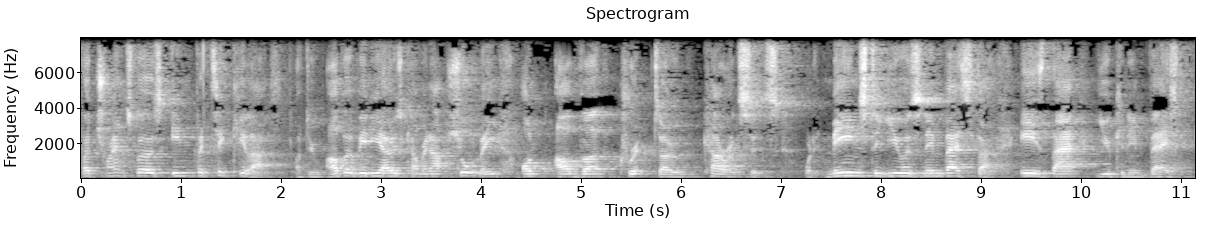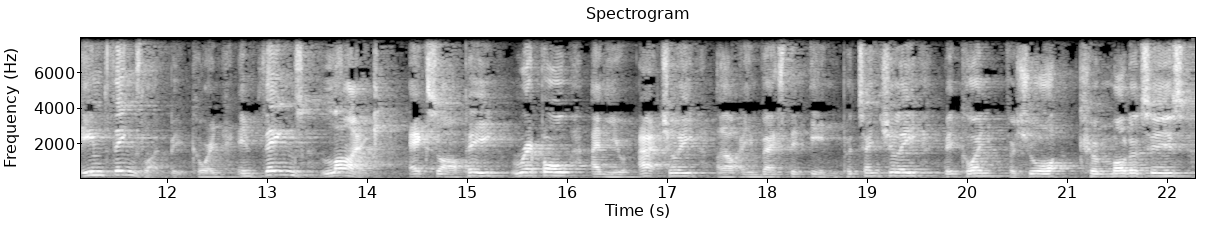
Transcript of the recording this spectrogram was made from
for transfers in particular. I'll do other videos coming up shortly on other cryptocurrencies. What it means to you as an investor is that you can invest in things like Bitcoin, in things like XRP, Ripple, and you actually are invested in potentially Bitcoin for sure, commodities.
